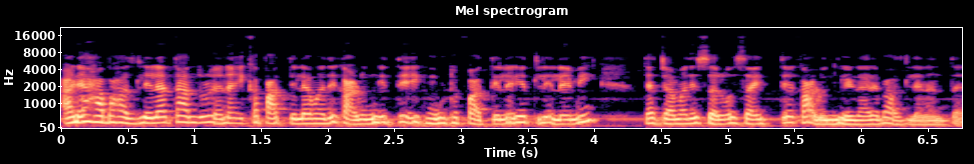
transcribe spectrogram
आणि हा भाजलेला तांदूळ आहे ना एका पातेल्यामध्ये काढून घेते. एक मोठं पातेलं घेतलेलं आहे मी. त्याच्यामध्ये सर्व साहित्य काढून घेणार आहे भाजल्यानंतर.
